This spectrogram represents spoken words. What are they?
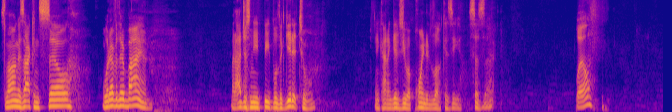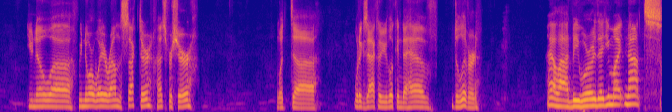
as long as I can sell whatever they're buying. But I just need people to get it to them. He kind of gives you a pointed look as he says that. Well, You know, uh, we know our way around the sector. That's for sure. What, uh, what exactly are you looking to have delivered? Hell, I'd be worried that you might not.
